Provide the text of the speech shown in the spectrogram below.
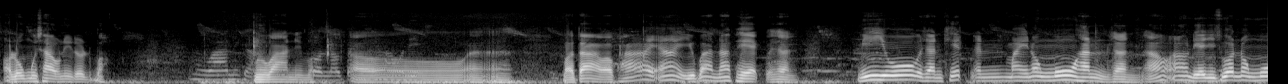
เอาลงมื้อเช้านี่รถบ่เมื่อวานนี่จ้ะเมื่อวานนี่บ่ตอนเราไปเอาเอา ดิอ่าอ่าบ่ตาว่าพายอ้ายอยู่บ้านนาแพกว่าซั่นมีอยู่ว่าซั่นเค็ดอันไม่น้องหมูหั่นว่าซั่นเอาเอาเดี๋ยวสิชวนน้องหมู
